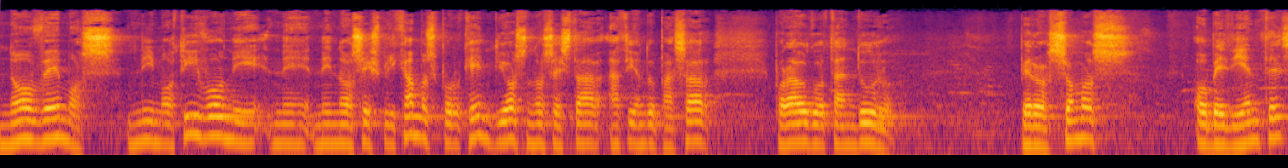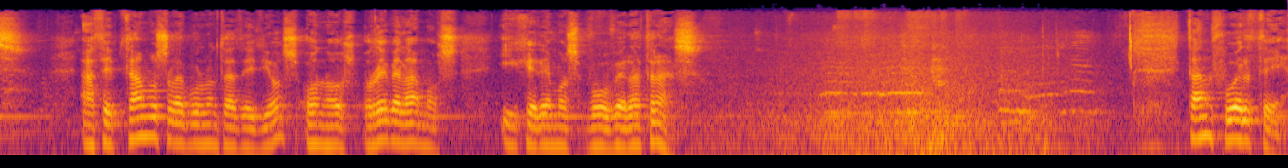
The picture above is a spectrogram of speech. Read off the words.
no vemos ni motivo ni, ni, nos explicamos por qué Dios nos está haciendo pasar por algo tan duro. Pero somos obedientes ¿Aceptamos la voluntad de Dios o nos rebelamos y queremos volver atrás? Tan fuerte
